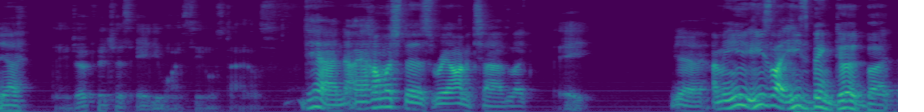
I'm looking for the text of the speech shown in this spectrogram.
Yeah. Dang, Djokovic has eighty one singles titles. Yeah. and uh, How much does Raonic have? Like, Eight. yeah. I mean, he, he's like he's been good, but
